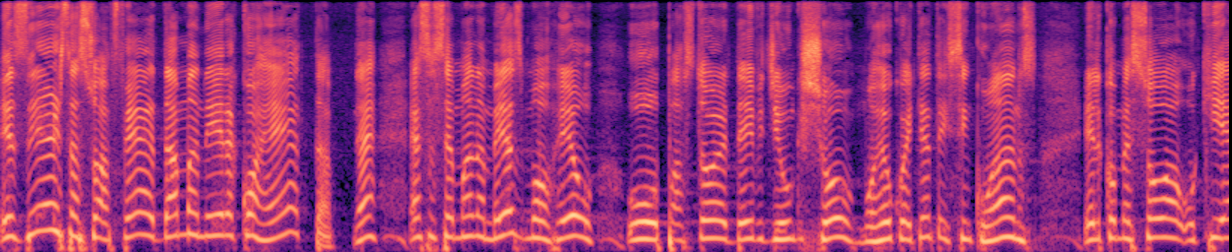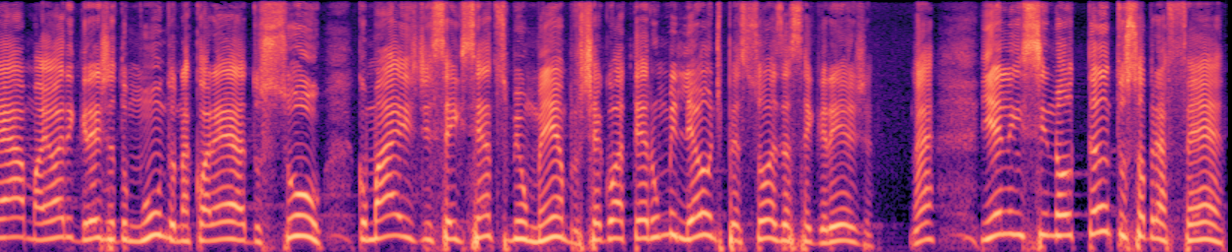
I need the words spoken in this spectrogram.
exerça a sua fé da maneira correta. Né? Essa semana mesmo morreu o pastor David Young Cho, morreu com 85 anos. Ele começou o que é a maior igreja do mundo na Coreia do Sul, com mais de 600 mil membros, chegou a ter um milhão de pessoas essa igreja. Né? E ele ensinou tanto sobre a fé,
